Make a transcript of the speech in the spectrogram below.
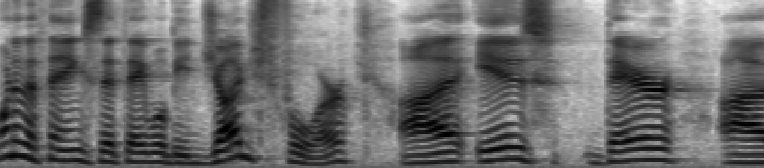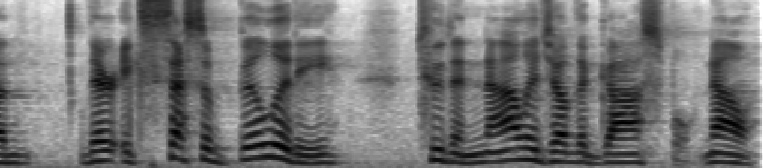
one of the things that they will be judged for uh, is their, uh, their accessibility to the knowledge of the gospel. Now,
